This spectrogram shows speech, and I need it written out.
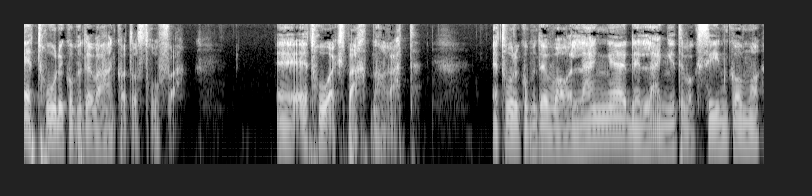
jeg tror det kommer til å være en katastrofe. Eh, jeg tror ekspertene har rett. Jeg tror det kommer til å vare lenge, det er lenge til vaksinen kommer,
